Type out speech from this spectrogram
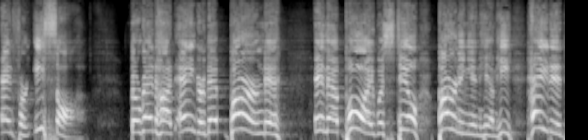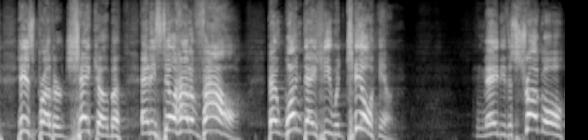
And for Esau, the red hot anger that burned eh, in that boy was still burning in him. He hated his brother Jacob, and he still had a vow that one day he would kill him. Maybe the struggle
